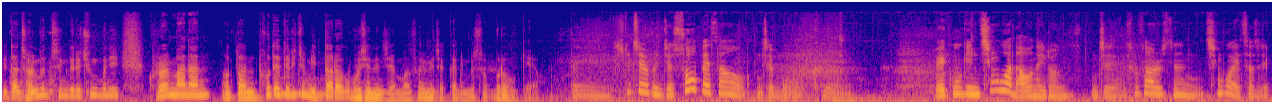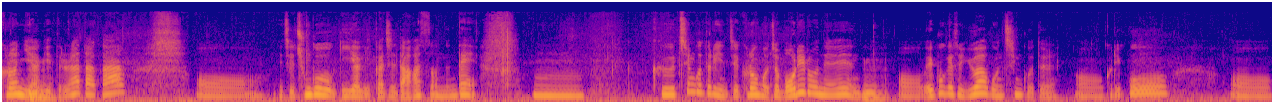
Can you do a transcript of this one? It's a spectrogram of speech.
일단 젊은 층들이 충분히 그럴 만한 어떤 토대들이 좀 있다라고 보시는지 한번 소유미 작가님 물어볼게요. 네. 실제로 이제 수업에서 이제 뭐 그 외국인 친구가 나오는 이런 이제 소설을 쓴 친구가 있어서 그런 이야기들을 음. 하다가 어 이제 중국 이야기까지 나갔었는데 음. 그 친구들이 이제 그런 거죠. 머리로는 음. 어, 외국에서 유학 온 친구들, 어, 그리고 어,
